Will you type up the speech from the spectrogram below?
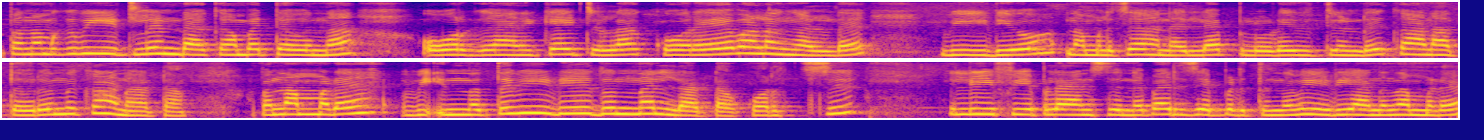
അപ്പം നമുക്ക് വീട്ടിൽ ഉണ്ടാക്കാൻ പറ്റാവുന്ന ഓർഗാനിക് ആയിട്ടുള്ള കുറേ വളങ്ങളുടെ വീഡിയോ നമ്മൾ ചാനലിൽ അപ്ലോഡ് ചെയ്തിട്ടുണ്ട്. കാണാത്തവരൊന്ന് കാണാട്ടോ അപ്പം നമ്മുടെ ഇന്നത്തെ വീഡിയോ ഇതൊന്നല്ല കേട്ടോ. കുറച്ച് ലീഫി പ്ലാന്റ്സിനെ പരിചയപ്പെടുത്തുന്ന വീഡിയോ ആണ് നമ്മുടെ.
